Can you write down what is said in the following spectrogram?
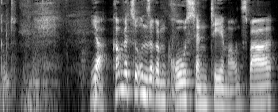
Gut. Ja, kommen wir zu unserem großen Thema. Und zwar,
